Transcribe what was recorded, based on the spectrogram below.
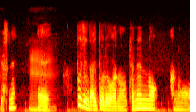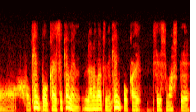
ですね。えプーチン大統領はあの去年のあの憲法改正、去年7月に憲法改正しまして、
